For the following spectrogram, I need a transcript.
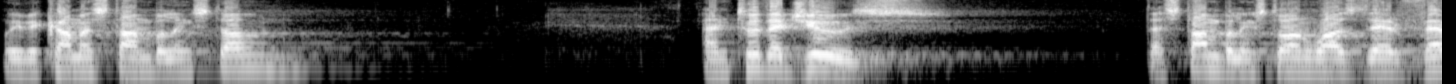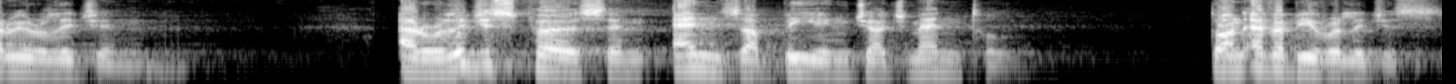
We become a stumbling stone. And to the Jews, the stumbling stone was their very religion. A religious person ends up being judgmental. Don't ever be religious.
